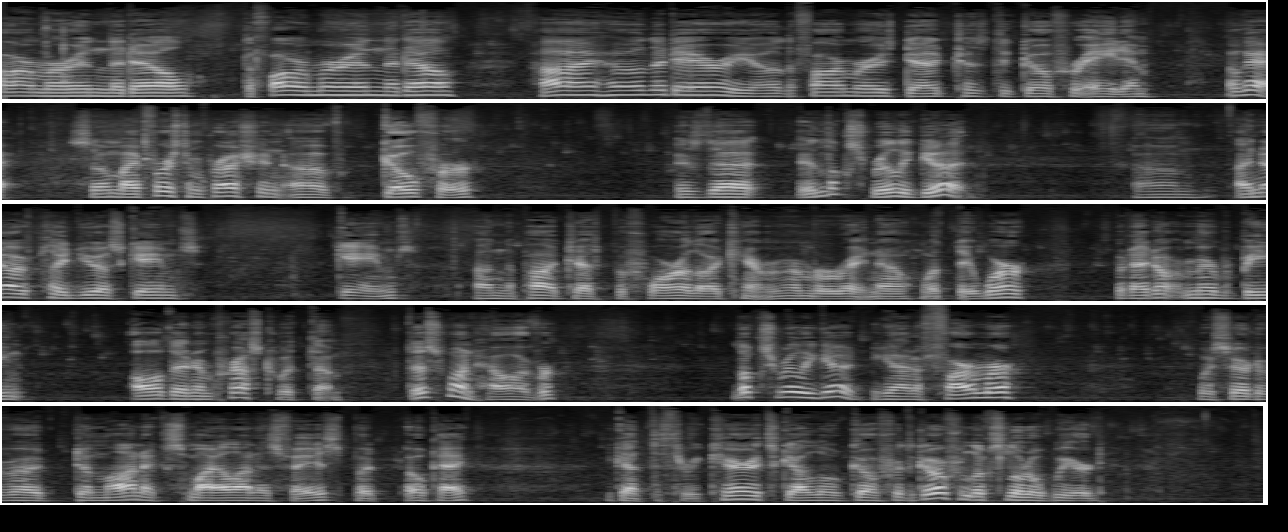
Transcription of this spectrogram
Farmer in the dell, the farmer in the dell, hi ho the dairy-o, the farmer is dead 'cause the gopher ate him. Okay, so my first impression of gopher is that it looks really good. Um, I know I've played U.S. games games on the podcast before, although I can't remember right now what they were, but I don't remember being all that impressed with them. This one, however, looks really good. You got a farmer with sort of a demonic smile on his face, but okay. You got the three carrots, you got a little gopher. The gopher looks a little weird,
